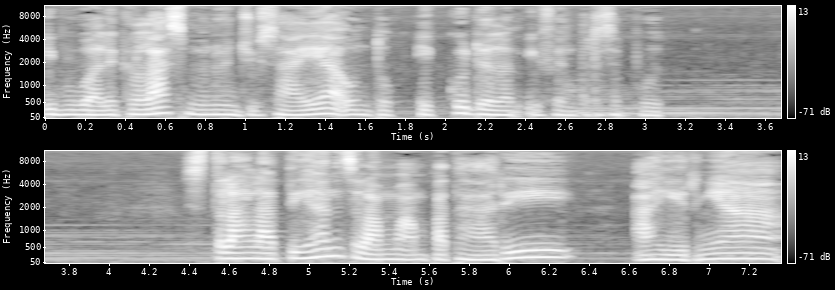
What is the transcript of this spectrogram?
ibu wali kelas menunjuk saya untuk ikut dalam event tersebut. Setelah latihan selama empat hari, akhirnya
